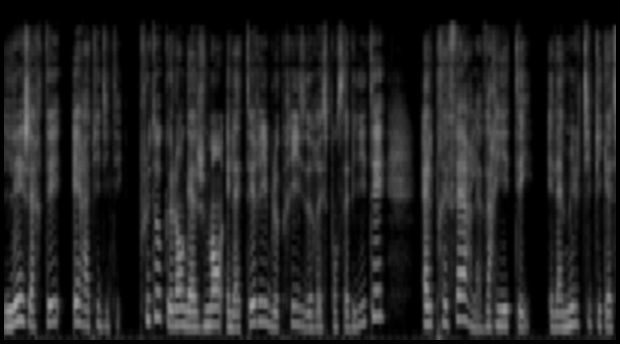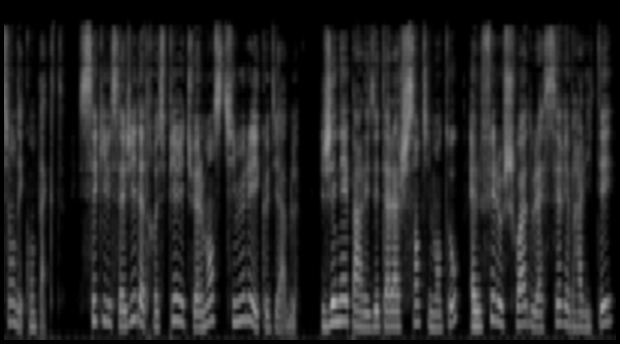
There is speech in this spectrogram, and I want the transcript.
légèreté et rapidité. Plutôt que l'engagement et la terrible prise de responsabilité, elle préfère la variété et la multiplication des contacts. C'est qu'il s'agit d'être spirituellement stimulée que diable. Gênée par les étalages sentimentaux, elle fait le choix de la cérébralité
